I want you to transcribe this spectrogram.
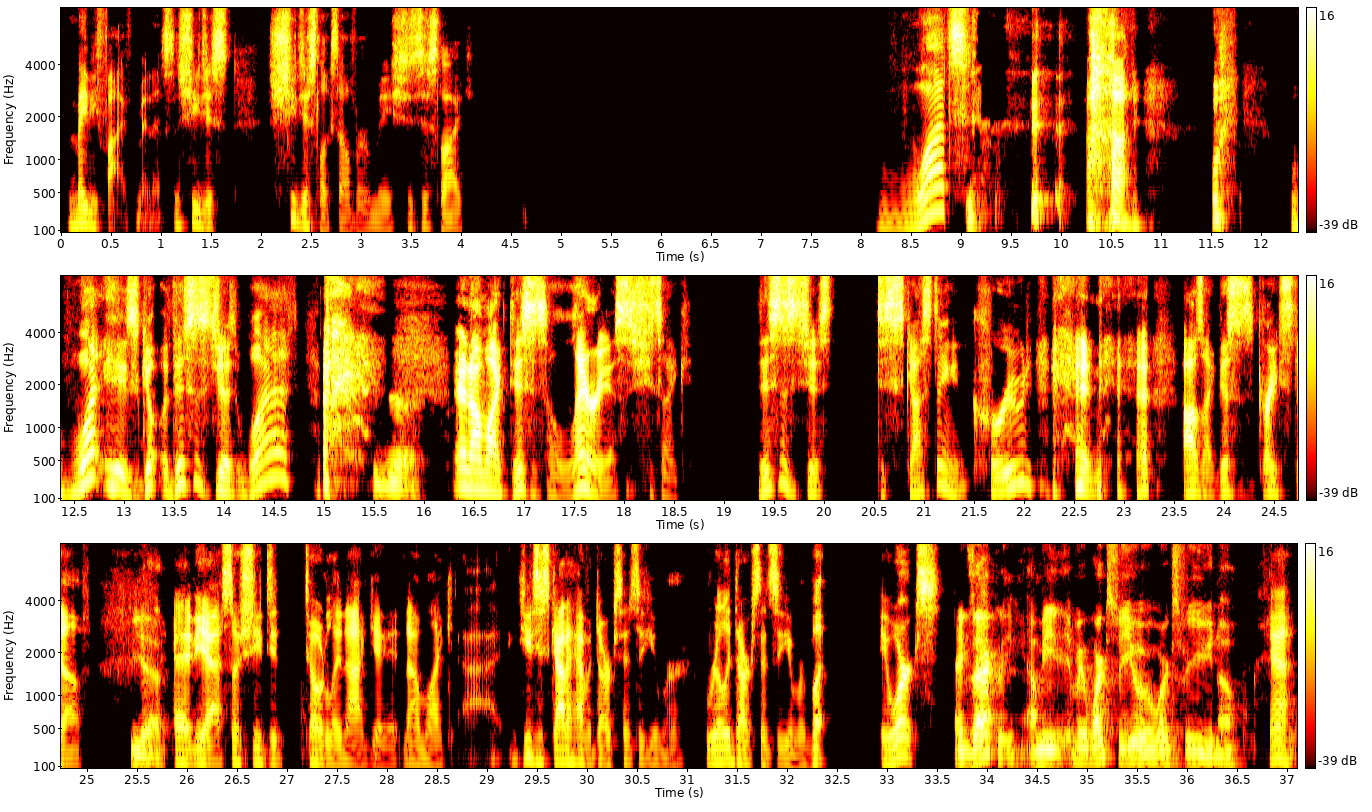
maybe five minutes, and she just she just looks over at me. She's just like, "What? what? What is go? This is just what?" yeah, And I'm like, this is hilarious. She's like, this is just disgusting and crude. And I was like, this is great stuff. Yeah, And yeah, so she did totally not get it. And I'm like, "Ah, you just got to have a dark sense of humor, really dark sense of humor, but it works. exactly. I mean, if it works for you, it works for you. You know, Yeah.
